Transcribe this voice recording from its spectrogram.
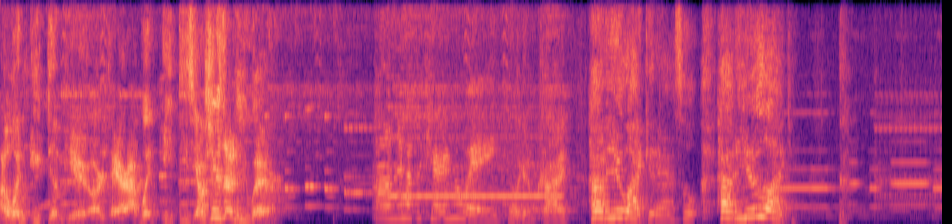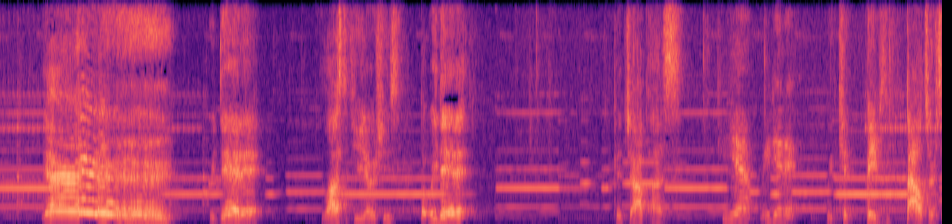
I wouldn't eat them here or there. I wouldn't eat these Yoshis anywhere. Um, oh, I'm gonna have to carry him away. Look at him crying. How do you like it, asshole? How do you like it? Yay! We did it. We lost a few Yoshis, but we did it. Good job, us. Yeah, we did it. We kicked Baby Bowser's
